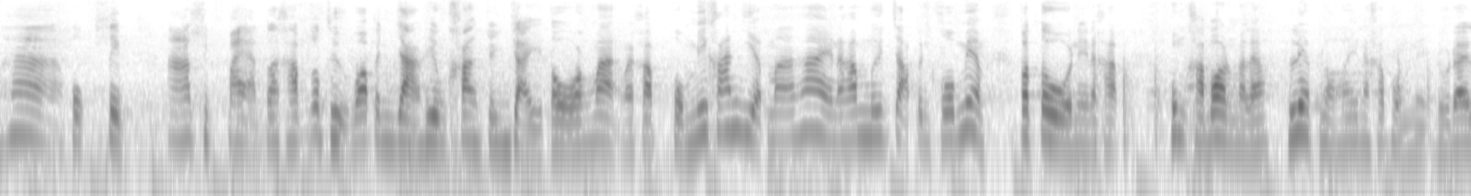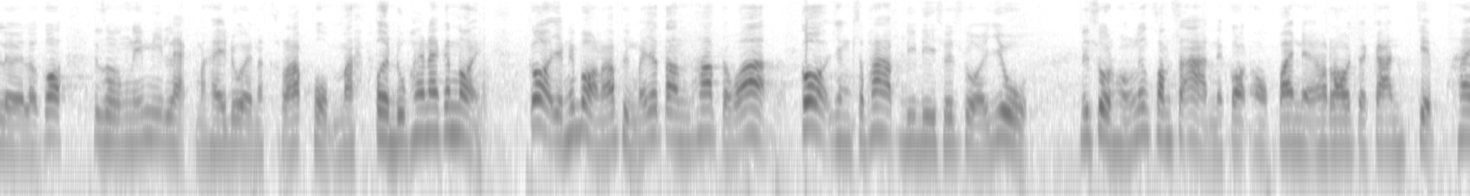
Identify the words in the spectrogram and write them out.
265 60 R18 นะครับก็ถือว่าเป็นอย่างที่ค่อนข้างจะใหญ่โตมากๆนะครับผมมีคานเหยียบมาให้นะครับมือจับเป็นโครเมียมประตูนี่นะครับหุ้มคาร์บอนมาแล้วเรียบร้อยนะครับผมนี่ดูได้เลย แล้วก็ในส่วนตรงนี้มีแหลกมาให้ด้วยนะครับผมมาเปิดดูภายในกันหน่อย ก็อย่างที่บอกนะครับถึงแม้จะตามสภาพแต่ว่าก็ยังสภาพดีๆสวยๆอยู่ในส่วนของเรื่องความสะอาดเนี่ยก่อนออกไปเนี่ยเราจะการเก็บให้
